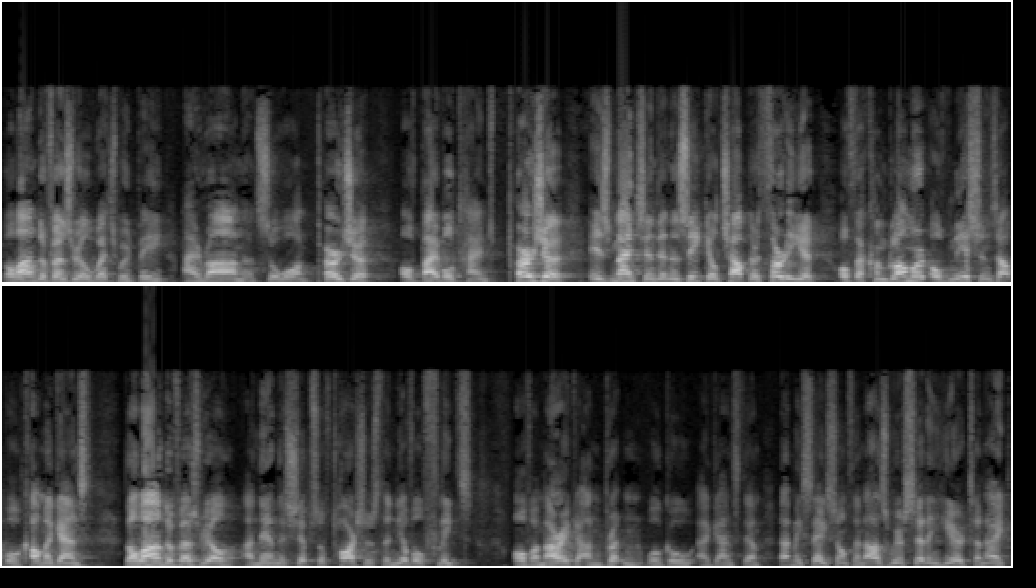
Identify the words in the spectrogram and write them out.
the land of Israel, which would be Iran and so on. Persia of Bible times. Persia is mentioned in Ezekiel chapter 38 of the conglomerate of nations that will come against the land of Israel, and then the ships of Tarshish, the naval fleets of America and Britain will go against them. Let me say something. As we're sitting here tonight,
